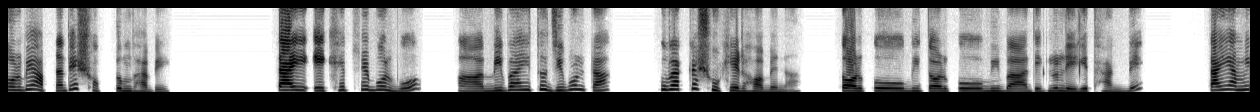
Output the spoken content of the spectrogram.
করবে আপনাদের সপ্তম ভাবে তাই এক্ষেত্রে বলব বিবাহিত জীবনটা খুব একটা সুখের হবে না। তর্ক, বিতর্ক, বিবাদ এগুলো লেগে থাকবে। তাই আমি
